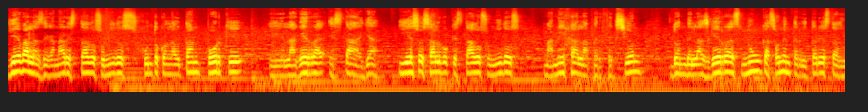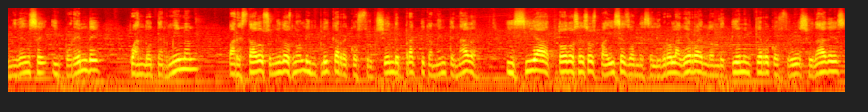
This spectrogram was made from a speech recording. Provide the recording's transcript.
lleva las de ganar Estados Unidos junto con la OTAN porque eh, la guerra está allá. Y eso es algo que Estados Unidos maneja a la perfección, donde las guerras nunca son en territorio estadounidense y por ende, cuando terminan, para Estados Unidos no le implica reconstrucción de prácticamente nada. Y sí a todos esos países donde se libró la guerra, en donde tienen que reconstruir ciudades,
